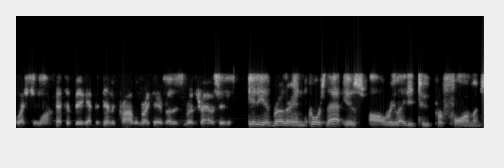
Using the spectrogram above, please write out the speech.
Question mark. That's a big epidemic problem right there, brother, brother Travis, isn't it? It is, brother. And of course, that is all related to performance,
